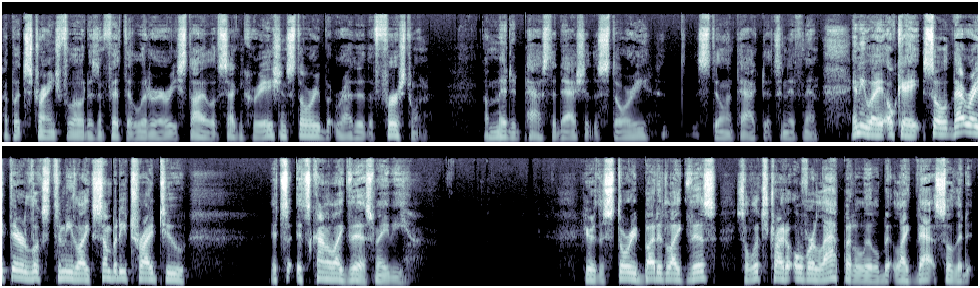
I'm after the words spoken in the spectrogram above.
I put strange flow doesn't fit the literary style of second creation story, but rather the first one. Omitted past the dash of the story, still intact. It's an if then. Anyway, okay, so that right there looks to me like somebody tried to. It's it's kind of like this, maybe. Here, the story budded like this, so let's try to overlap it a little bit like that, so that it,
